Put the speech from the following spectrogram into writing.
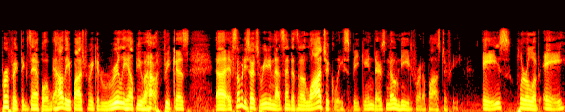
perfect example of how the apostrophe could really help you out because uh, if somebody starts reading that sentence, now logically speaking, there's no need for an apostrophe. A's, plural of A,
